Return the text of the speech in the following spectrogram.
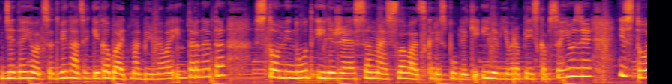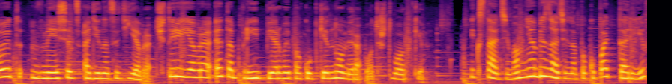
где дается 12 гигабайт мобильного интернета, 100 минут или же СМС Словацкой Республики или в Европейском Союзе и стоит в месяц 11 евро. 4 евро это при первой покупке номера от Штворки. И, кстати, вам не обязательно покупать тариф,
